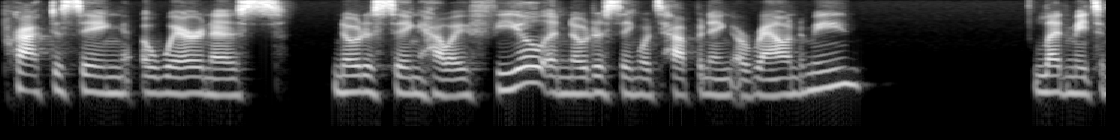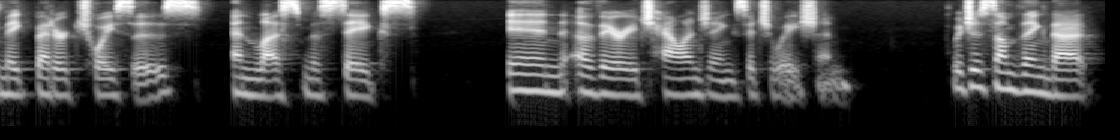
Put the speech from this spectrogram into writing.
practicing awareness, noticing how I feel and noticing what's happening around me led me to make better choices and less mistakes in a very challenging situation, which is something that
